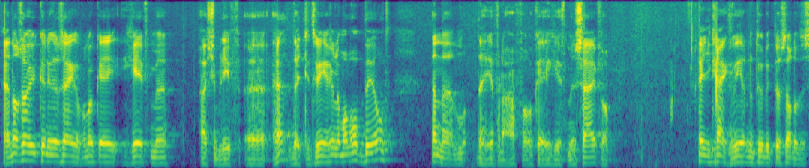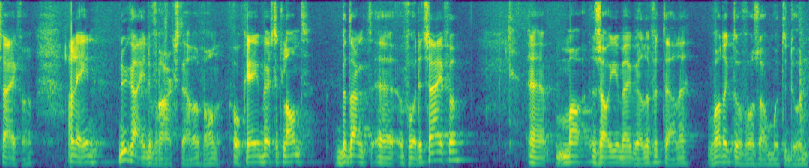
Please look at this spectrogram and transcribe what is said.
En dan zou je kunnen zeggen van oké, geef me alsjeblieft, uh, hè, dat je het weer helemaal opdeelt. En dan dat je vraagt van oké, geef me een cijfer. Je krijgt weer natuurlijk dezelfde cijfer. Alleen, nu ga je de vraag stellen van oké, beste klant, bedankt uh, voor dit cijfer. Uh, maar zou je mij willen vertellen wat ik ervoor zou moeten doen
